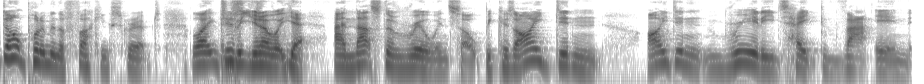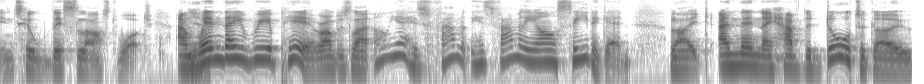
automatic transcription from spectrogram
don't put him in the fucking script like just but you know what? Yeah, and that's the real insult because I didn't, I didn't really take that in until this last watch. And when they reappear, I was like, oh yeah, his family, his family are seen again. Like, and then they have the daughter go,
